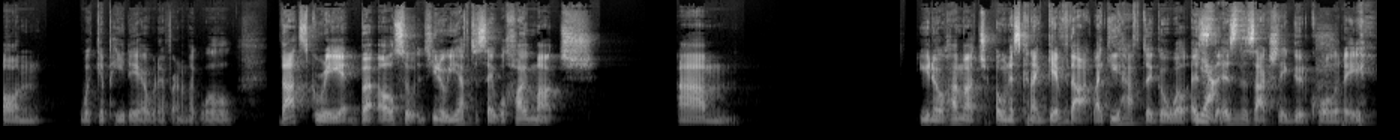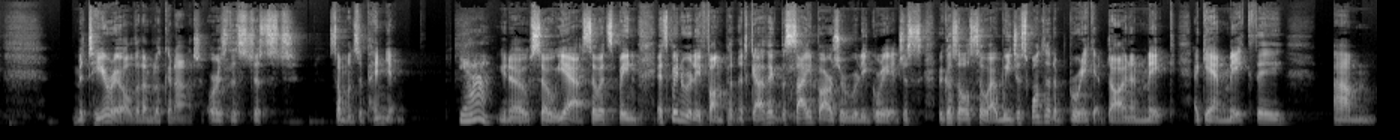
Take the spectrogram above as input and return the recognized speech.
on wikipedia or whatever and i'm like well that's great but also you know you have to say well how much um you know how much onus can i give that like you have to go well is, Yeah. is this actually good quality material that i'm looking at or is this just someone's opinion Yeah. you know so yeah so it's been it's been really fun putting it together i think the sidebars are really great just because also uh, we just wanted to break it down and make again make the um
